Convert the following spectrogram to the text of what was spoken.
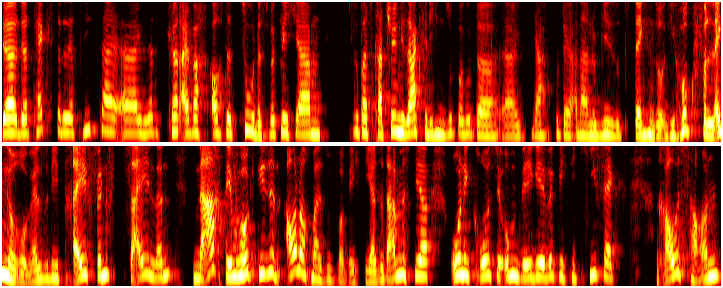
der, der Text oder der Fließteil, äh, das gehört einfach auch dazu, das wirklich ähm, Du hast gerade schön gesagt, finde ich eine super guter, äh, ja, gute Analogie, so zu denken, so die Hook-Verlängerung, also die drei, fünf Zeilen nach dem Hook, die sind auch nochmal super wichtig. Also da müsst ihr ohne große Umwege wirklich die Key Facts raushauen,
